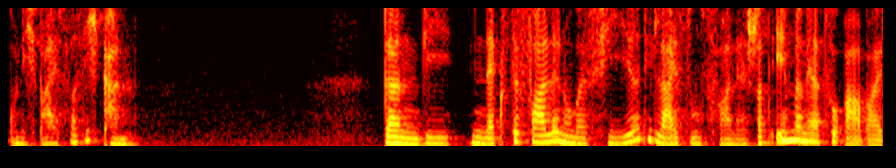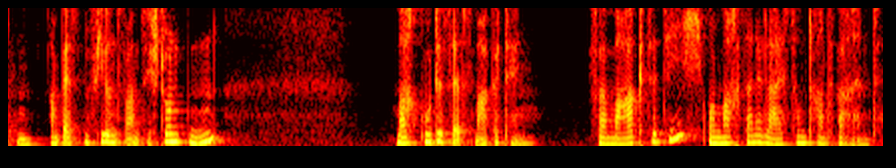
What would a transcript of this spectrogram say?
und ich weiß, was ich kann. Dann die nächste Falle, Nummer vier, die Leistungsfalle. Statt immer mehr zu arbeiten, am besten 24 Stunden, mach gutes Selbstmarketing. Vermarkte dich und mach deine Leistung transparent.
